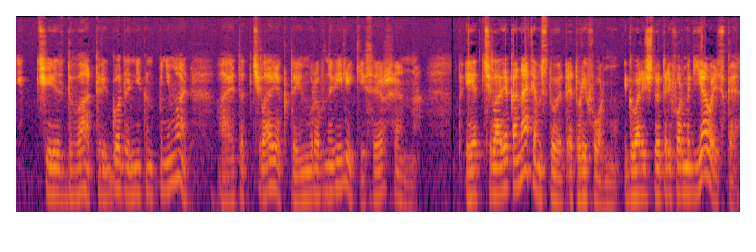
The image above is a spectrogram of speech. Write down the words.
И через два-три года Никон понимает – а этот человек-то ему равновеликий совершенно. И этот человек анафемствует эту реформу и говорит, что это реформа дьявольская.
